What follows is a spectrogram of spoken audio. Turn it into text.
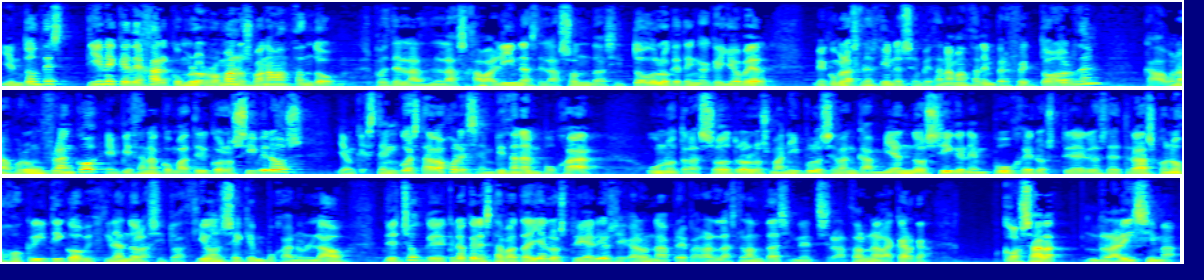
Y entonces tiene que dejar, como los romanos van avanzando después de las, las, jabalinas, de las ondas y todo lo que tenga que llover, ve cómo las legiones empiezan a avanzar en perfecto orden, cada una por un flanco, empiezan a combatir con los íberos y aunque estén cuesta abajo les empiezan a empujar. Uno tras otro, los manípulos se van cambiando, siguen empuje, los triarios detrás con ojo crítico, vigilando la situación, sé que empujan un lado. De hecho, que creo que en esta batalla los triarios llegaron a preparar las lanzas y se lanzaron a la carga cosa rarísima.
